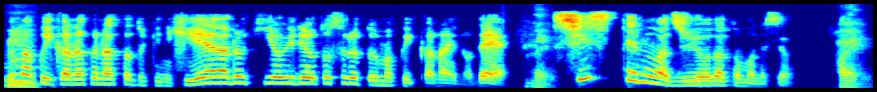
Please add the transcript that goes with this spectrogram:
うまくいかなくなった時にヒエラルキーを入れようとするとうまくいかないので、はい。システムは重要だと思うんですよ。はい。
